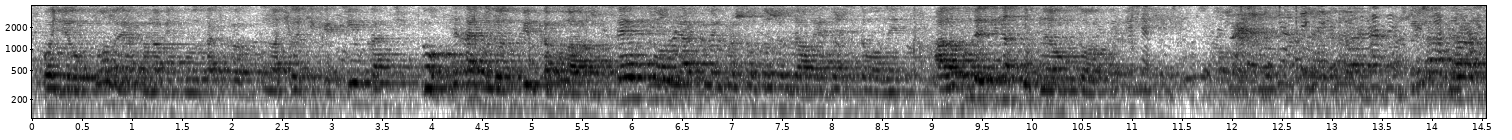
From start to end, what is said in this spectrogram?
в ході аукціону, як воно відбуло так, на чого тільки спілка. Ну, нехай буде спілка була. Цей аукціон, як він пройшов дуже вдалий, дуже задоволений. Але буде і наступний аукціон. Сейчас. Дайте мені покази. І в нас зараз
